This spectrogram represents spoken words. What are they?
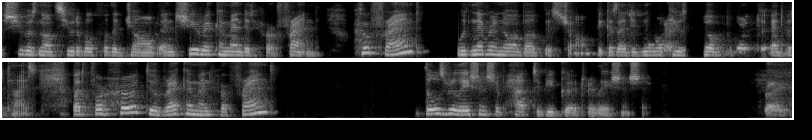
she was not suitable for the job and she recommended her friend. Her friend would never know about this job because I did not use job board to advertise. But for her to recommend her friend, those relationship had to be good relationship. Right.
